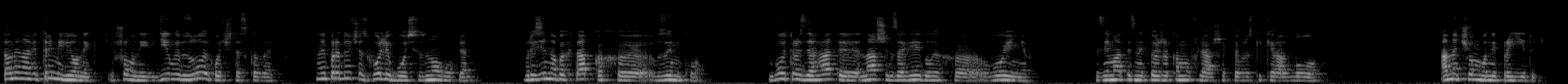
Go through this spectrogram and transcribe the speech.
Та вони навіть 3 мільйони. Що вони їх вділи взули, хочете сказати? Вони прийдуть з голі босі знову, блін, в резинових тапках е, взимку. Будуть роздягати наших загиблих е, воїнів, знімати з них той же камуфляж, як це вже скільки раз було. А на чому вони приїдуть?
